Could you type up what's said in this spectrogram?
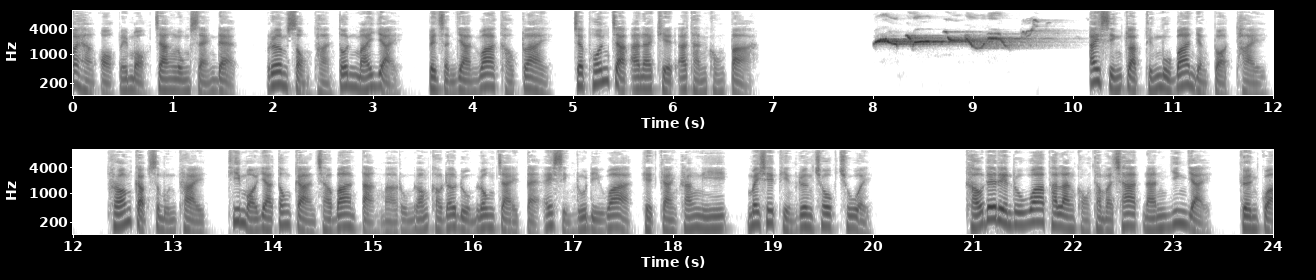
อยๆ ห่างออกไปหมอกจางลงแสงแดด เริ่มส่องผ่านต้นไม้ใหญ่ เป็นสัญญาณว่าเขาใกล้ จะพ้นจากอาณาเขตอาถรรพ์ของป่า ไอ้สิงกลับถึงหมู่บ้านอย่างปลอดภัย พร้อมกับสมุนไพรที่หมอยาต้องการชาวบ้านต่างมารุมล้อมเขาเด้าดูมโล่งใจ แต่ไอ้สิงรู้ดีว่าเหตุการณ์ครั้งนี้ไม่ใช่เพียงเรื่องโชคช่วย เขาได้เรียนรู้ว่าพลังของธรรมชาตินั้นยิ่งใหญ่ เกินกว่า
